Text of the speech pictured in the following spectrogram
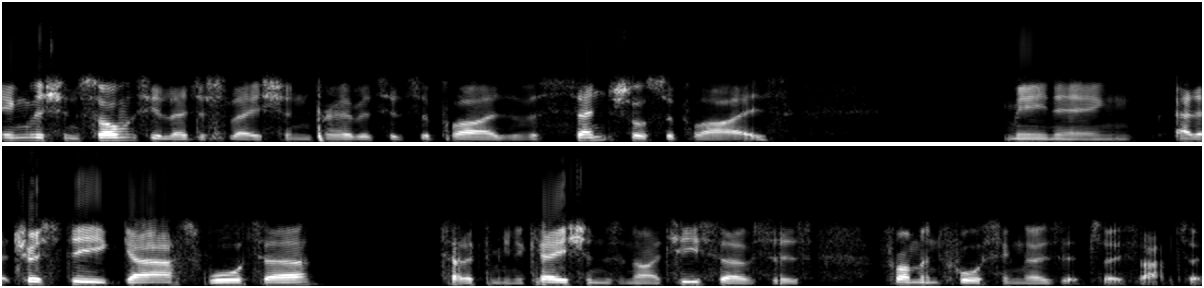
English insolvency legislation prohibited suppliers of essential supplies, meaning electricity, gas, water, telecommunications, and IT services, from enforcing those ipso facto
